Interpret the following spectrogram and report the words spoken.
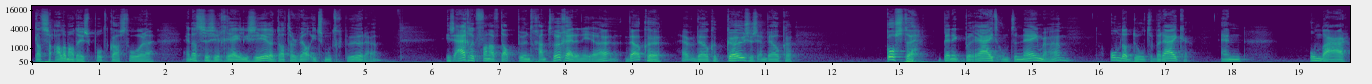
dat ze allemaal deze podcast horen en dat ze zich realiseren dat er wel iets moet gebeuren, is eigenlijk vanaf dat punt gaan terugredeneren welke, hè, welke keuzes en welke kosten ben ik bereid om te nemen om dat doel te bereiken. En om daar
